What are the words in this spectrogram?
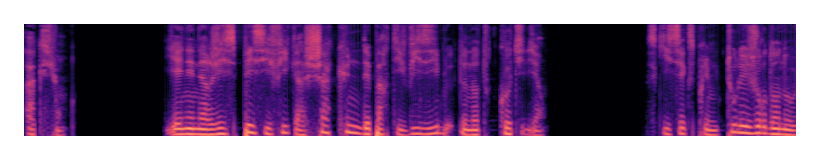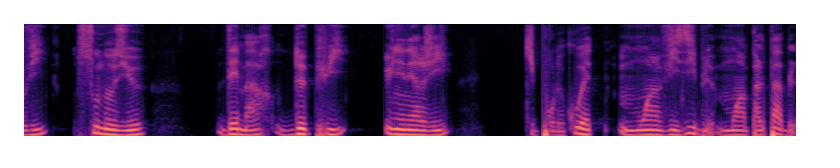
action. Il y a une énergie spécifique à chacune des parties visibles de notre quotidien ce qui s'exprime tous les jours dans nos vies, sous nos yeux, démarre depuis une énergie qui pour le coup est moins visible, moins palpable.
